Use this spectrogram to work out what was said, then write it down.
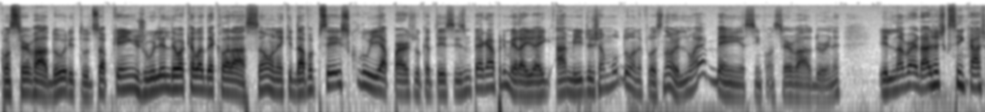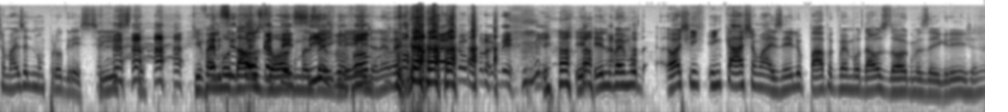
conservador e tudo. Só porque em julho ele deu aquela declaração, né, que dava pra você excluir a parte do catecismo e pegar a primeira. Aí a, a mídia já mudou, né? Falou assim, não, ele não é bem, assim, conservador, né? Ele, na verdade, acho que se encaixa mais ele num progressista, que vai Ele mudar os dogmas da igreja, vamos né? Ele- ele vai mudar. Eu acho que encaixa mais nele o Papa que vai mudar os dogmas da igreja, né?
